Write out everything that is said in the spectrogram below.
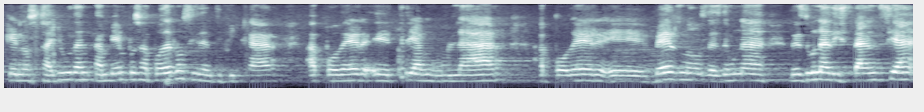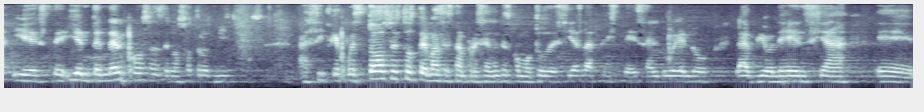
que nos ayudan también pues, a podernos identificar, a poder triangular, a poder eh, vernos desde una, desde una distancia y, este, y entender cosas de nosotros mismos. Así que pues todos estos temas están presentes, como tú decías, la tristeza, el duelo, la violencia, eh,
